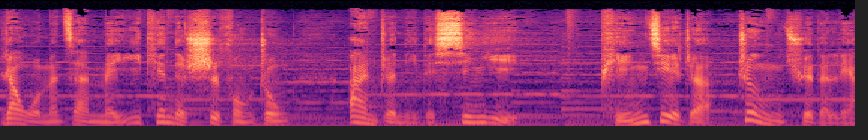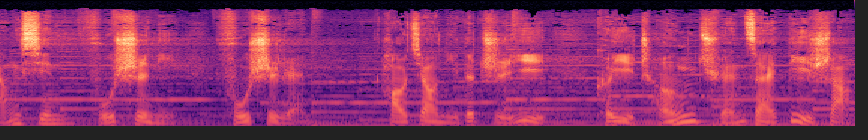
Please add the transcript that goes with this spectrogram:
让我们在每一天的侍奉中，按着你的心意，凭借着正确的良心服侍你、服侍人，好叫你的旨意可以成全在地上，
